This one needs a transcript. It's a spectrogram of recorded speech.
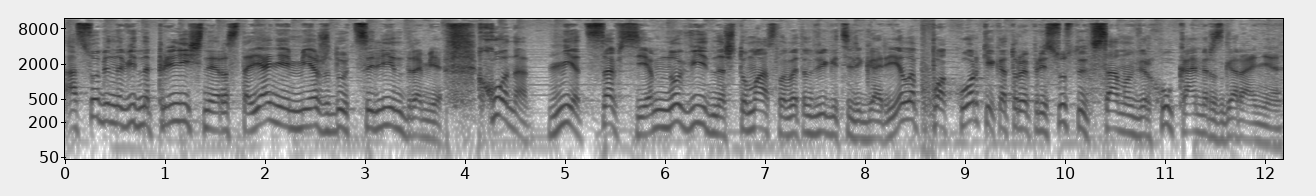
Особенно видно приличное расстояние между цилиндрами. Хона нет совсем, но видно, что масло в этом двигателе горело по корке, которая присутствует в самом верху камер сгорания.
